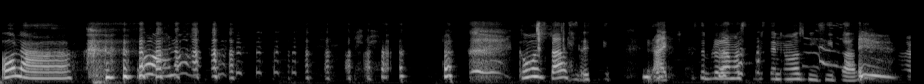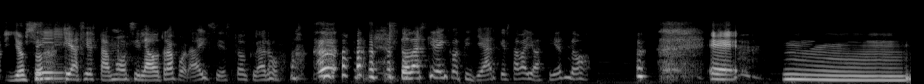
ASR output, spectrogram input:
Hola. ¿Cómo estás? en este programa tenemos visitas. Maravilloso. Sí, así estamos. Y la otra por ahí, sí, esto, claro. Todas quieren cotillear. ¿Qué estaba yo haciendo? Eh, mm,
